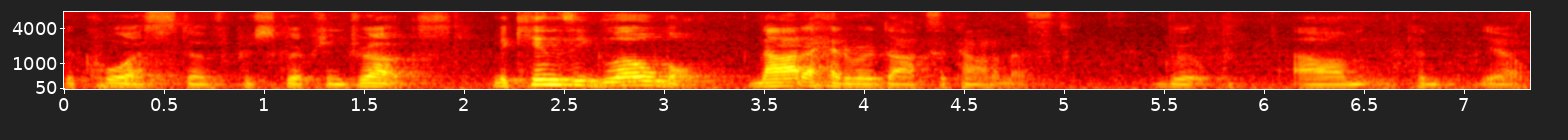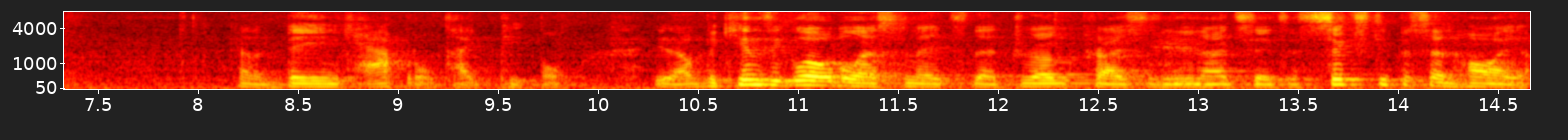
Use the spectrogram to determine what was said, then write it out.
the cost of prescription drugs. McKinsey Global, not a heterodox economist group, um, you know, kind of Bain Capital type people, you know, McKinsey Global estimates that drug prices in the United States are 60% higher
